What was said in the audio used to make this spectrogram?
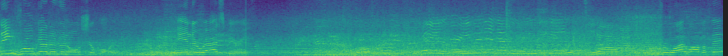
thing broke out of an Ultra Ball and a Razz Berry. Wait, is there even an evolution? Yeah. For what? Wobbuffet?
